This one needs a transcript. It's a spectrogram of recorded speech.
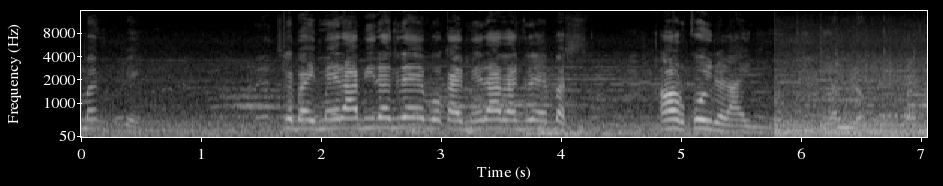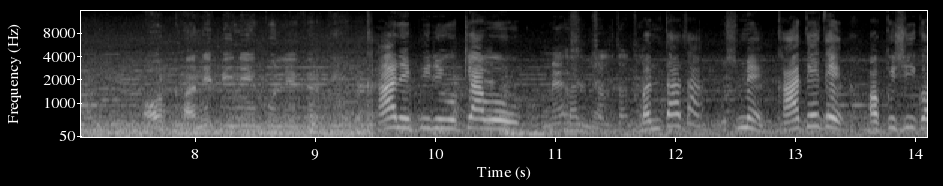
मन पे कि भाई मेरा भी रंग रहे वो कहे मेरा रंग रहे बस और कोई लड़ाई नहीं होती हम लोग। और खाने पीने को लेकर खाने पीने को क्या वो बनता था। उसमें खाते थे और किसी को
